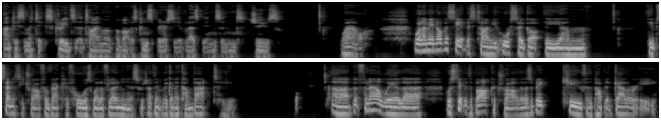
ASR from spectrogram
anti-Semitic screeds at the time about this conspiracy of lesbians and Jews. Wow. Well, I mean, obviously at this time you've also got the um, the obscenity trial for Radclyffe Hall's Well of Loneliness, which I think we're going to come back to. Uh, but for now, we'll uh, we'll stick with the Barker trial. There was a big queue for the public gallery,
